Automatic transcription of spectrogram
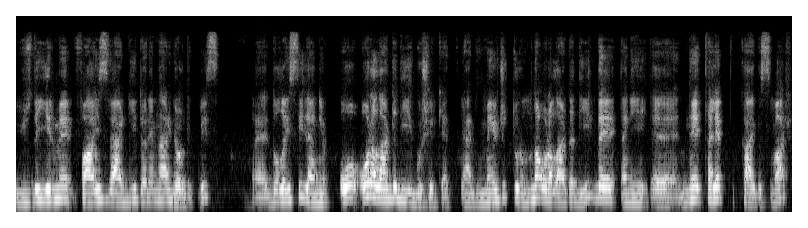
%20 faiz verdiği dönemler gördük biz. E, dolayısıyla hani o oralarda değil bu şirket. Yani mevcut durumda oralarda değil ve hani e, ne talep kaygısı var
